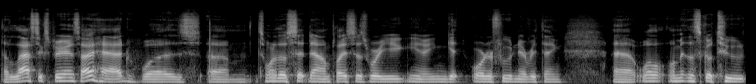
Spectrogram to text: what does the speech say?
The last experience I had was um, it's one of those sit down places where you you know you can get order food and everything. Uh, well, let me let's go to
